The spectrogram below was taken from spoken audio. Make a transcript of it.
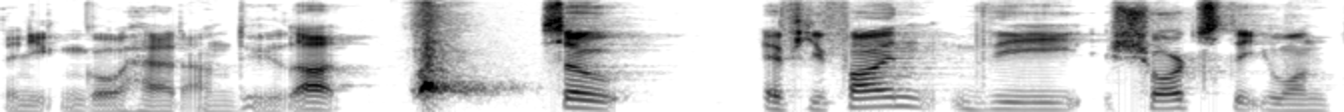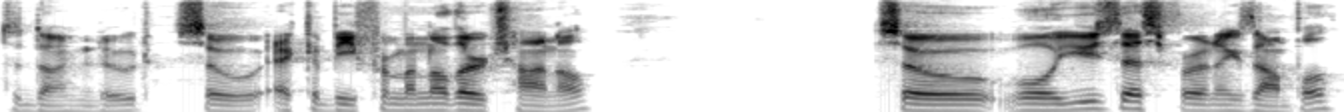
then you can go ahead and do that. So if you find the shorts that you want to download, so it could be from another channel, so we'll use this for an example.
